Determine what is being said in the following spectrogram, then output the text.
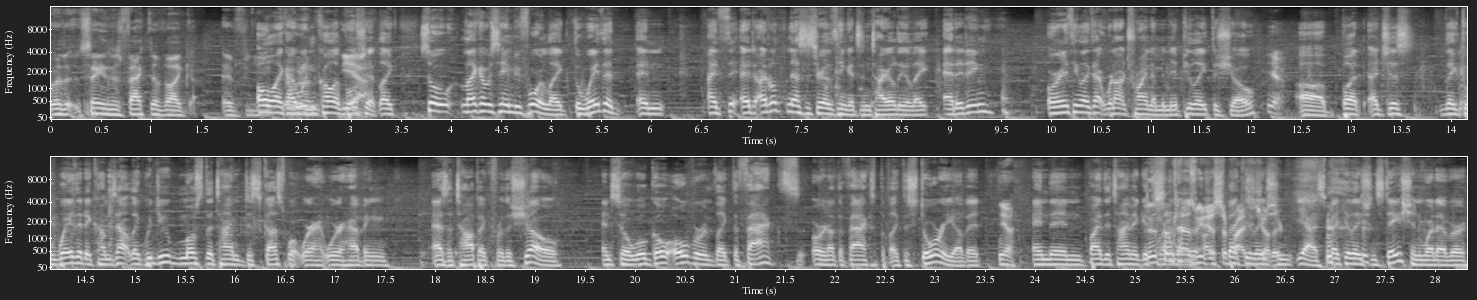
whether- saying the fact of like if you, Oh, like I wouldn't call it Yeah. bullshit. Like so, like I was saying before, like the way that, and I think I don't necessarily think it's entirely like editing or anything like that. We're not trying to manipulate the show. Yeah. Uh, but I just like the way that it comes out. Like we do most of the time discuss what we're we're having as a topic for the show. And so we'll go over like the facts, or not the facts, but like the story of it. Yeah. And then by the time it gets around sometimes we our just surprise each other. speculation- Yeah, speculation station, whatever.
